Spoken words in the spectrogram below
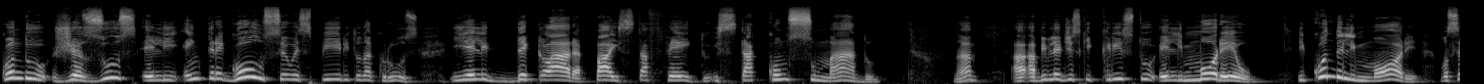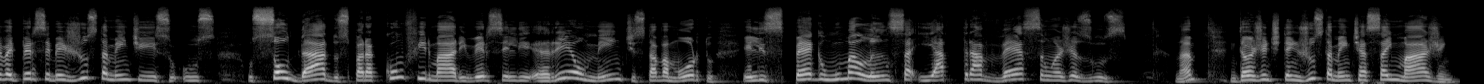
Quando Jesus ele entregou o seu espírito na cruz e ele declara: Pai, está feito, está consumado. Né? A, a Bíblia diz que Cristo ele morreu e quando ele morre, você vai perceber justamente isso. Os, os soldados, para confirmar e ver se ele realmente estava morto, eles pegam uma lança e atravessam a Jesus. Né? Então a gente tem justamente essa imagem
